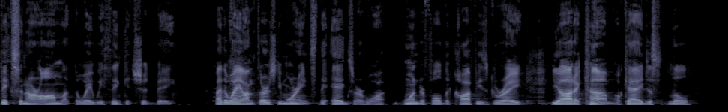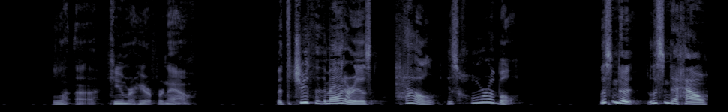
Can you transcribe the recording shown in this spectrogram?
fixing our omelet the way we think it should be. By the way, on Thursday mornings, the eggs are wonderful. The coffee's great. You ought to come, okay? Just a little uh, humor here for now. But the truth of the matter is, hell is horrible. Listen to, listen to how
